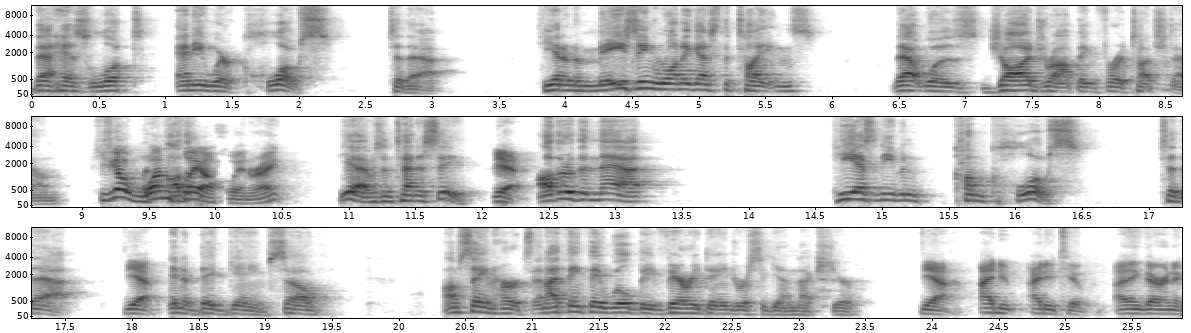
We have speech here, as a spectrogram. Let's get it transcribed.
that has looked anywhere close to that. He had an amazing run against the Titans that was jaw dropping for a touchdown. He's got one other, playoff win, right? Yeah, it was in Tennessee. Yeah. Other than that, he hasn't even come close to that. Yeah. In a big game. So I'm saying Hurts, and I think they will be very dangerous again next year. Yeah, I do. I do too. I think they're in a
